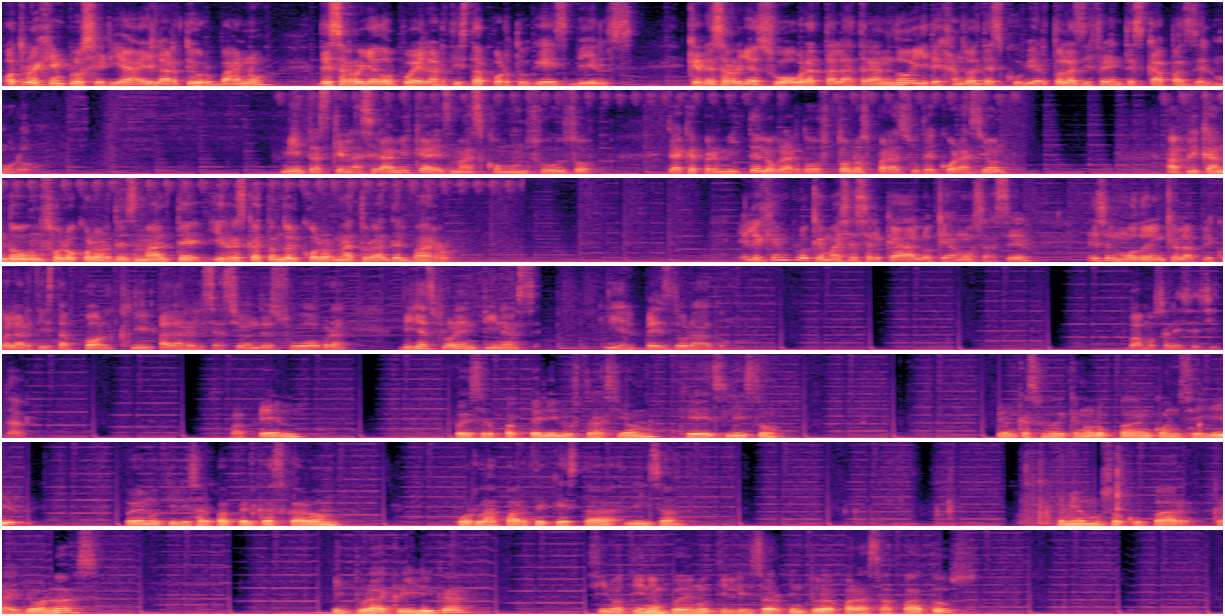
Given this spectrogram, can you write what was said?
Otro ejemplo sería el arte urbano desarrollado por el artista portugués Bills, que desarrolla su obra taladrando y dejando al descubierto las diferentes capas del muro. Mientras que en la cerámica es más común su uso, ya que permite lograr dos tonos para su decoración, aplicando un solo color de esmalte y rescatando el color natural del barro. El ejemplo que más se acerca a lo que vamos a hacer es el modo en que lo aplicó el artista Paul Klee a la realización de su obra Villas Florentinas y el pez dorado. Vamos a necesitar papel, puede ser papel ilustración que es liso. En caso de que no lo puedan conseguir, pueden utilizar papel cascarón por la parte que está lisa también vamos a ocupar crayolas, pintura acrílica. Si no tienen pueden utilizar pintura para zapatos,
